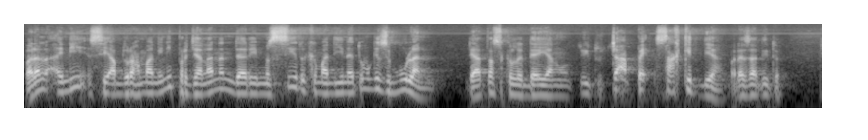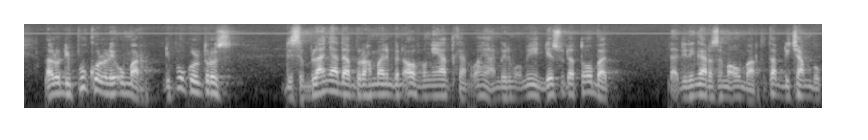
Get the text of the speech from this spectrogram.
Padahal ini si Abdurrahman ini perjalanan dari Mesir ke Madinah itu mungkin sebulan. Di atas keledai yang itu capek, sakit dia pada saat itu. Lalu dipukul oleh Umar, dipukul terus. Di sebelahnya ada Abdurrahman bin Auf mengingatkan, wah ya Amir Mu'min, dia sudah tobat. Tidak didengar sama Umar, tetap dicambuk.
